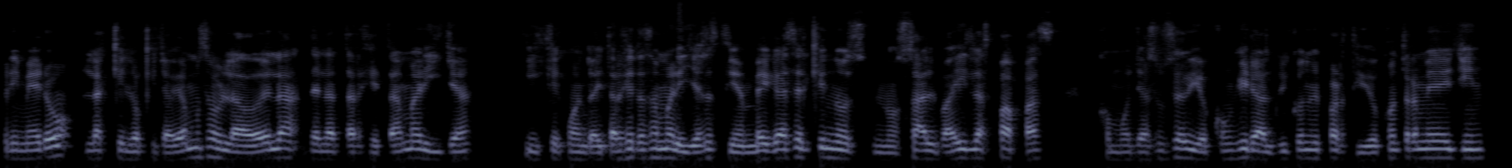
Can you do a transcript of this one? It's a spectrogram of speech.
Primero, la que, lo que ya habíamos hablado de la, de la tarjeta amarilla, y que cuando hay tarjetas amarillas, Steven Vega es el que nos, nos salva ahí las papas, como ya sucedió con Giraldo y con el partido contra Medellín,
